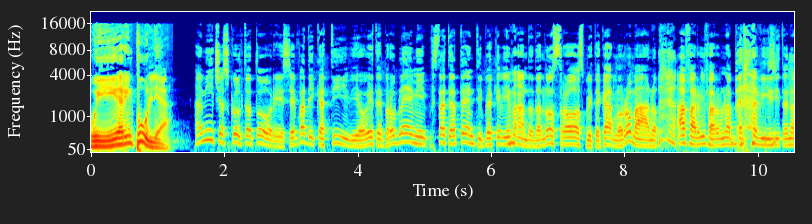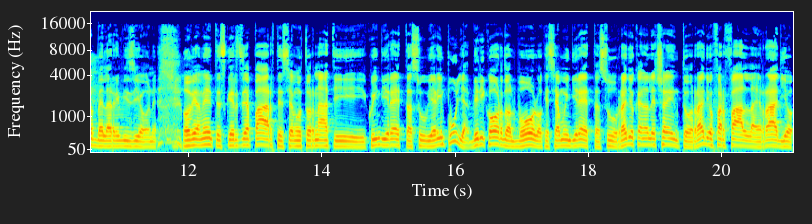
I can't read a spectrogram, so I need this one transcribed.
We are in Puglia. Amici ascoltatori, se fate i cattivi o avete problemi, state attenti perché vi mando dal nostro ospite Carlo Romano a farvi fare una bella visita e una bella revisione. Ovviamente, scherzi a parte, siamo tornati qui in diretta su Viera in Puglia. Vi ricordo al volo che siamo in diretta su Radio Canale 100, Radio Farfalla e Radio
